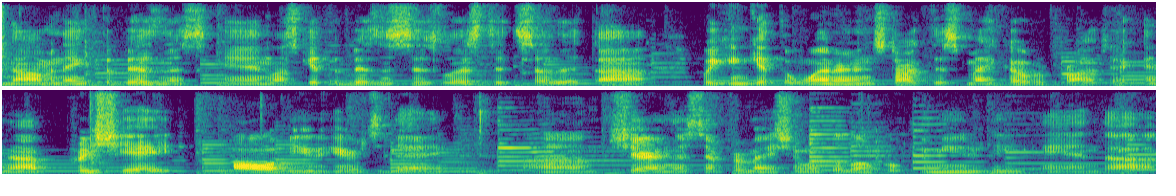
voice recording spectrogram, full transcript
nominate the business, and let's get the businesses listed so that uh, we can get the winner and start this makeover project. And I appreciate all of you here today um, sharing this information with the local community, and uh,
